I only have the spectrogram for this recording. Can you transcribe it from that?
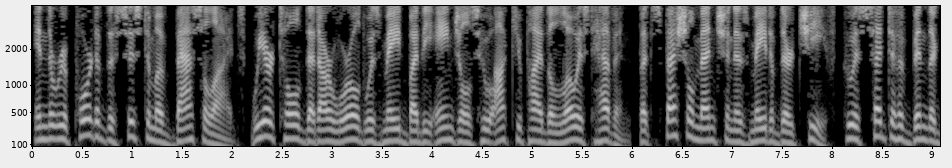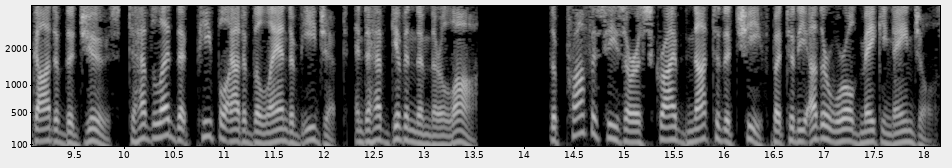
In the report of the system of Basilides, we are told that our world was made by the angels who occupy the lowest heaven, but special mention is made of their chief, who is said to have been the god of the Jews, to have led that people out of the land of Egypt, and to have given them their law. The prophecies are ascribed not to the chief but to the other world-making angels.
